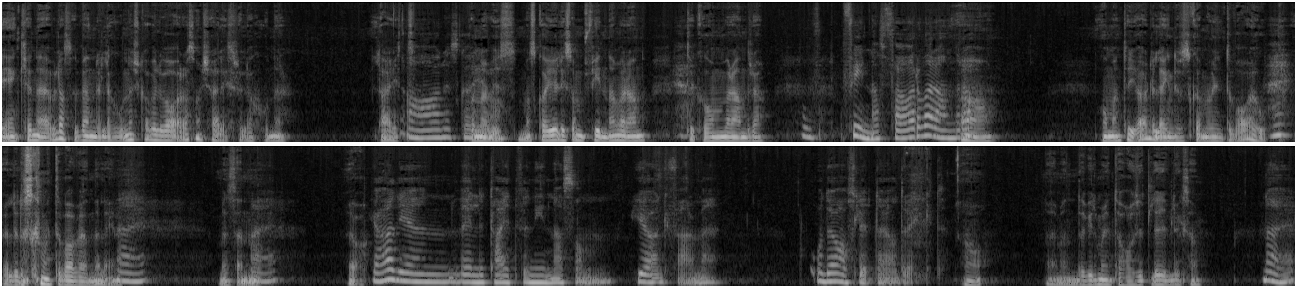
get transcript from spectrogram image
egentligen är väl alltså vänrelationer ska väl vara som kärleksrelationer. Light. Ja, det ska på något vis. Man ska ju liksom finna varandra, tycka om varandra. Och finnas för varandra. Ja. Om man inte gör det längre så ska man väl inte vara ihop. Eller då ska man inte vara vänner längre. Nej, Men sen, nej. ja. Jag hade ju en väldigt tajt väninna som ljög för mig. Och det avslutade jag direkt. ja. Nej, men det vill man inte ha i sitt liv liksom. Nej, Men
